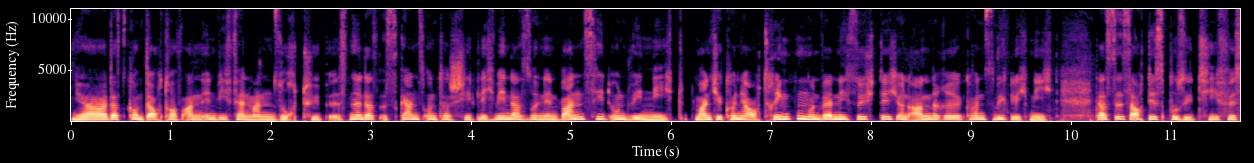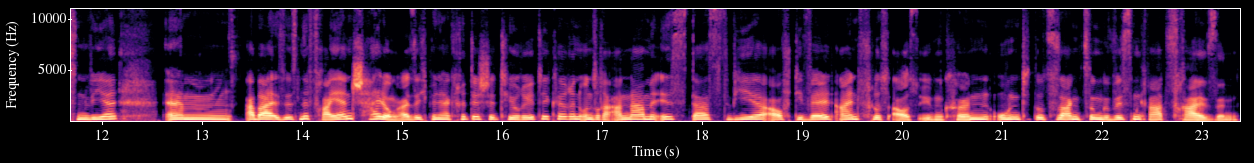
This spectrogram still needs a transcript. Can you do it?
Ja, das kommt auch darauf an, inwiefern man ein Suchttyp ist. Ne? Das ist ganz unterschiedlich, wen das so in den Bann zieht und wen nicht. Manche können ja auch trinken und werden nicht süchtig und andere können es wirklich nicht. Das ist auch dispositiv, wissen wir. Ähm, aber es ist eine freie Entscheidung. Also ich bin ja kritische Theoretikerin. Unsere Annahme ist, dass wir auf die Welt Einfluss ausüben können und sozusagen zum gewissen Grad frei sind.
